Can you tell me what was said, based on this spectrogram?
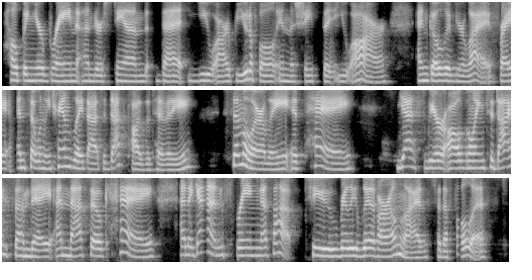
helping your brain understand that you are beautiful in the shape that you are and go live your life, right? And so when we translate that to death positivity, similarly, it's hey, yes, we are all going to die someday, and that's okay. And again, freeing us up to really live our own lives to the fullest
